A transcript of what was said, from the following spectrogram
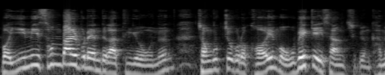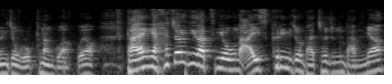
뭐 이미 선발 브랜드 같은 경우는 전국적으로 거의 뭐 500개 이상 지금 가맹점을 오픈한 것 같고요. 다행히 하절기 같은 경우는 아이스크림이 좀 받쳐주는 반면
